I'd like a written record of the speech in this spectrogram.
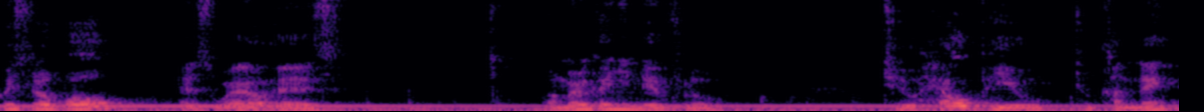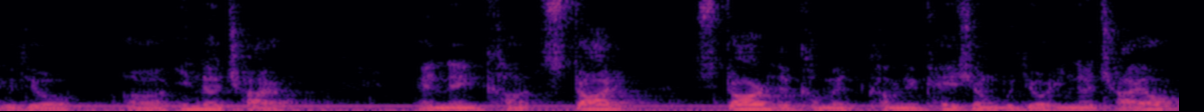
crystal ball as well as American Indian flute to help you to connect with your uh, inner child and then start start the commu- communication with your inner child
